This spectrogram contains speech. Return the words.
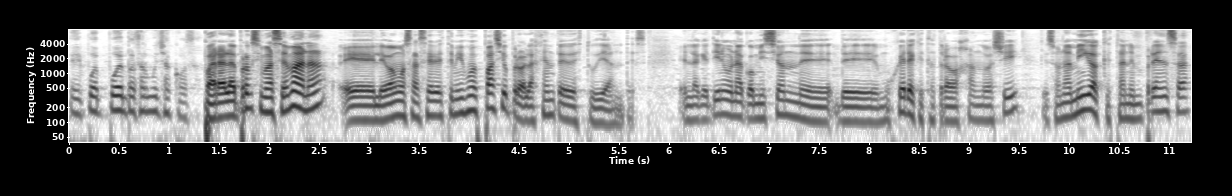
eh, pu- pueden pasar muchas cosas. Para la próxima semana eh, le vamos a hacer este mismo espacio, pero a la gente de estudiantes, en la que tiene una comisión de, de mujeres que está trabajando allí, que son amigas, que están en prensa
